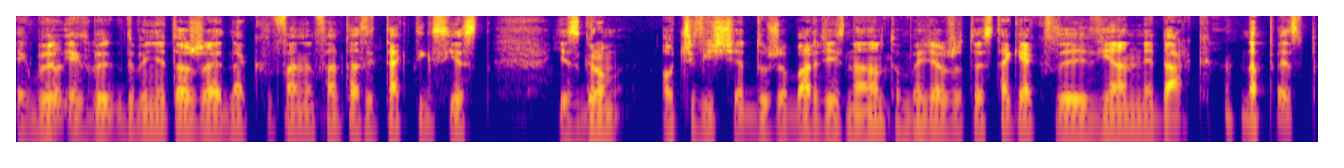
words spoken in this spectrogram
Jakby, no, jakby gdyby nie to, że jednak Final Fantasy Tactics jest, jest grą oczywiście dużo bardziej znaną, to bym powiedział, że to jest tak jak w Wianny Dark na PSP.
